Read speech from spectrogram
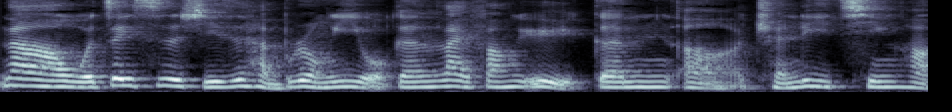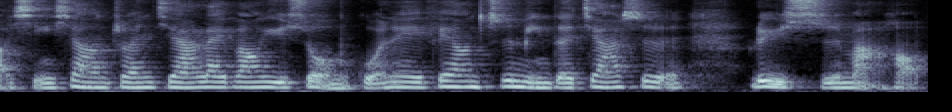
那我这次其实很不容易，我跟赖芳玉、跟呃陈立青哈形象专家，赖芳玉是我们国内非常知名的家事律师嘛哈，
